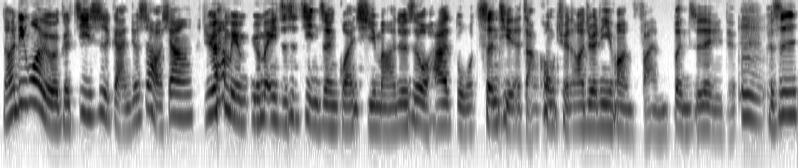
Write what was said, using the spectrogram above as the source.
然后另外有一个既视感，就是好像因为他们原原本一直是竞争关系嘛，就是我还要夺身体的掌控权，然后觉得另一方很烦很笨之类的。嗯。可是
